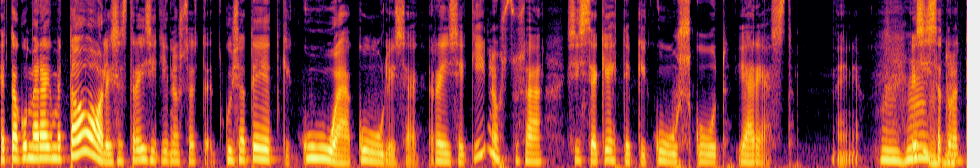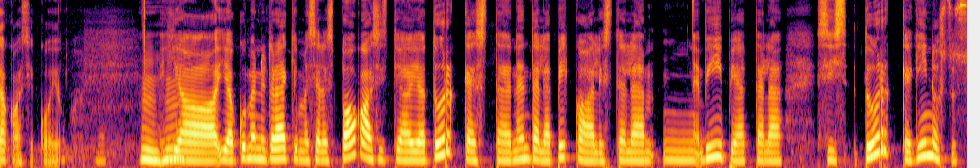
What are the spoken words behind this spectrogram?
Et aga kui me räägime tavalisest reisikindlustusest, et kui sa teedki kuuekuulise reisikindlustuse, siis see kehtibki kuus kuud järjest, on ju mm. -hmm. ja siis sa tuled tagasi koju Mm -hmm. ja, ja kui me nüüd räägime sellest pagasist ja, ja tõrkest nendele pikaajalistele mm, viibijatele, siis tõrkekindlustus,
